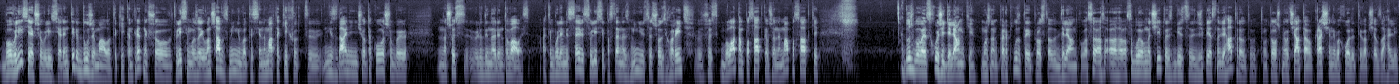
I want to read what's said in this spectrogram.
Бо в лісі, якщо в лісі, орієнтирів дуже мало таких конкретних, що от в лісі може і ландшафт змінюватися, нема таких от е, ні здані, нічого такого, щоб на щось людина орієнтувалася. А тим більше місцевість у лісі постійно змінюється, щось горить, щось була там посадка, вже нема посадки. Дуже бувають схожі ділянки, можна переплутати просто ділянку. Особливо вночі, тобто без GPS-навігатора, то- то- того ж мілчата, краще не виходити взагалі.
